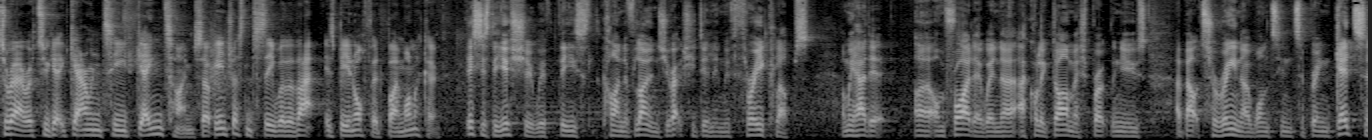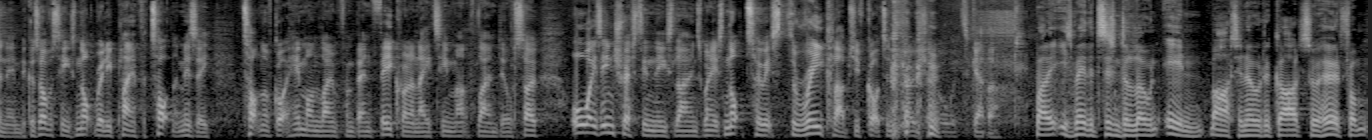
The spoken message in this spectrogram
Torreira to get guaranteed game time. So it'll be interesting to see whether that is being offered by Monaco. This is the issue with these kind of loans. You're actually dealing with three clubs. And we had it uh, on Friday when uh, our colleague Dharmesh broke the news about Torino wanting to bring Gedson in because obviously he's not really playing for Tottenham, is he? Tottenham have got him on loan from Benfica on an 18 month loan deal. So always interesting these loans when it's not two, it's three clubs you've got to negotiate all with together. Well, he's made the decision to loan in Martin Odegaard, so I heard from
